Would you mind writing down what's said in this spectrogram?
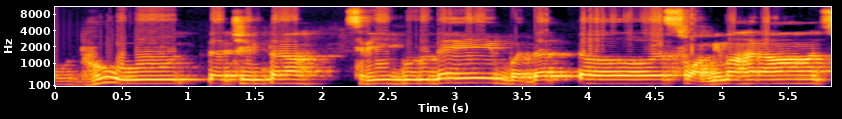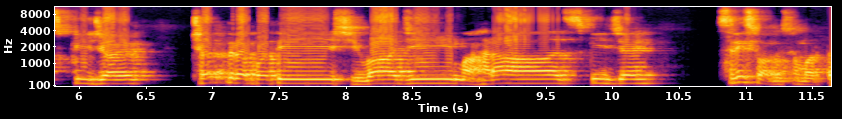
अवधूत चिंतना श्री गुरुदेव दत्त स्वामी महाराज की जय. छत्रपती शिवाजी महाराज की जय. श्री स्वामी समर्थ.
